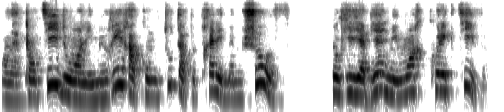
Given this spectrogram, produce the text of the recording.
en Atlantide ou en Lémurie racontent toutes à peu près les mêmes choses. Donc il y a bien une mémoire collective.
